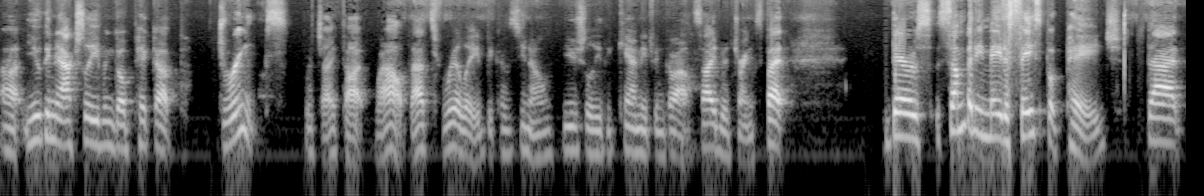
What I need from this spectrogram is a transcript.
Uh, you can actually even go pick up drinks, which I thought, wow, that's really because, you know, usually they can't even go outside with drinks. But there's somebody made a Facebook page that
